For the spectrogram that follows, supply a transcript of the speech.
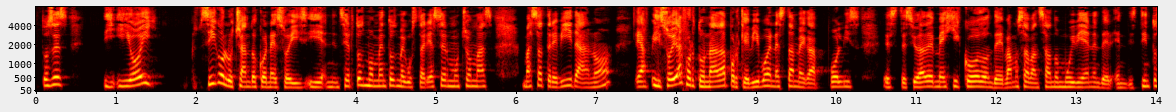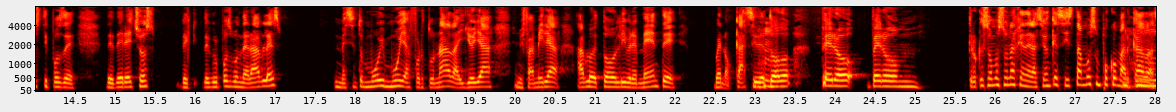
Entonces, y, hoy sigo luchando con eso y, en ciertos momentos me gustaría ser mucho más, más atrevida, ¿no? Y soy afortunada porque vivo en esta megapolis, este, Ciudad de México, donde vamos avanzando muy bien en, distintos tipos de, derechos de, de grupos vulnerables me siento muy, muy afortunada y yo ya en mi familia hablo de todo libremente, bueno, casi de todo, pero, pero mm, creo que somos una generación que sí estamos un poco marcadas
